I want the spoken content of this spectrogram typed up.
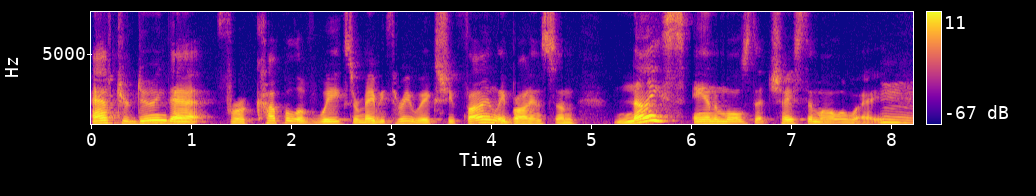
after doing that for a couple of weeks or maybe three weeks, she finally brought in some nice animals that chased them all away. Hmm.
